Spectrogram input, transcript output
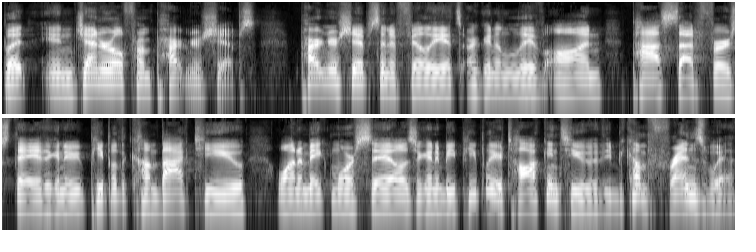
but in general from partnerships partnerships and affiliates are going to live on past that first day. They're going to be people that come back to you, want to make more sales. They're going to be people you're talking to that you become friends with.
